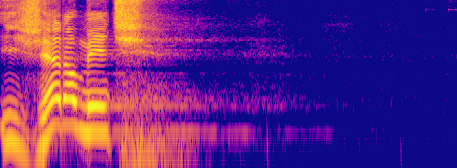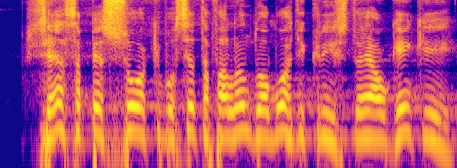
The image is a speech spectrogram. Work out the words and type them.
E geralmente, se essa pessoa que você está falando do amor de Cristo é alguém que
